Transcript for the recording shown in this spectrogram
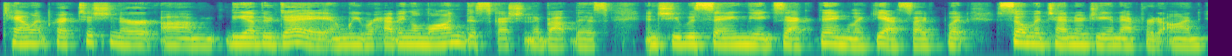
talent practitioner um, the other day and we were having a long discussion about this and she was saying the exact thing like yes i've put so much energy and effort on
